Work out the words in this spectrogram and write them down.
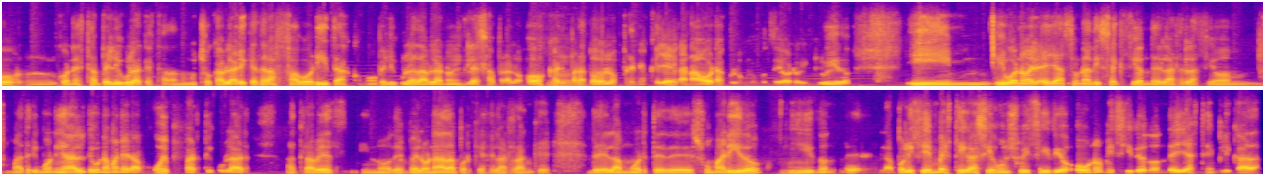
con, con esta película que está dando mucho que hablar y que es de las favoritas como película de habla no inglesa para los Oscars Mm. y para todos los premios que llegan ahora, con los Globos de Oro incluidos. Y, y bueno, él- ella hace una disección de la relación matrimonial de una manera muy particular a través, y no desvelo nada porque es el arranque, de la muerte de su marido y Mm. donde la policía investiga si es un suicidio o un homicidio donde ella está implicada.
